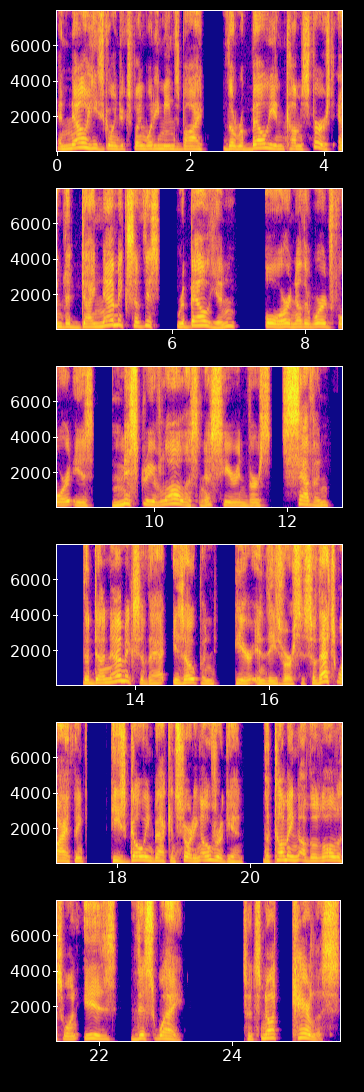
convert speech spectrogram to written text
And now he's going to explain what he means by the rebellion comes first. And the dynamics of this rebellion, or another word for it is mystery of lawlessness, here in verse 7, the dynamics of that is opened here in these verses. So that's why I think he's going back and starting over again. The coming of the lawless one is this way. So it's not careless.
